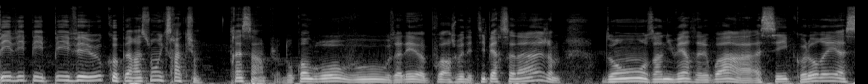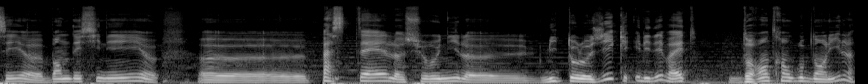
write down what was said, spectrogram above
PVP, PVE, coopération, extraction. Très simple. Donc en gros, vous, allez euh, pouvoir jouer des petits personnages dans un univers, vous allez voir, assez coloré, assez euh, bande dessinée, euh, pastel sur une île mythologique. Et l'idée va être de rentrer en groupe dans l'île,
